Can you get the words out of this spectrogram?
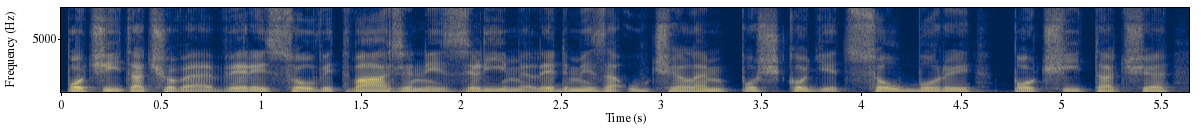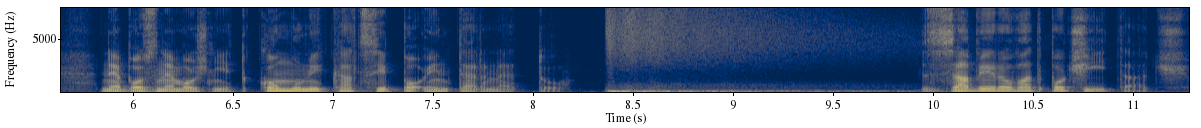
Počítačové viry jsou vytvářeny zlými lidmi za účelem poškodit soubory, počítače nebo znemožnit komunikaci po internetu. Zavirovat počítač.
